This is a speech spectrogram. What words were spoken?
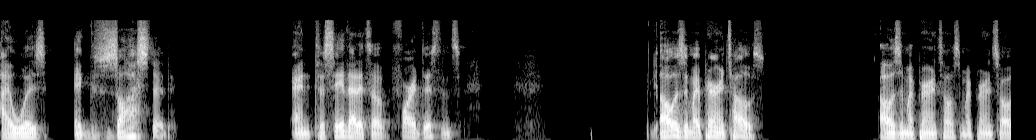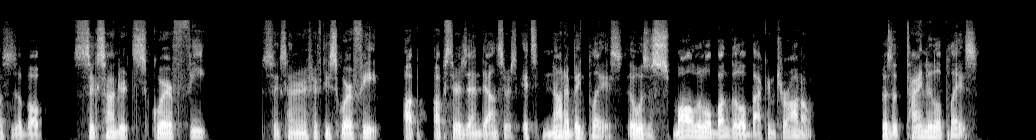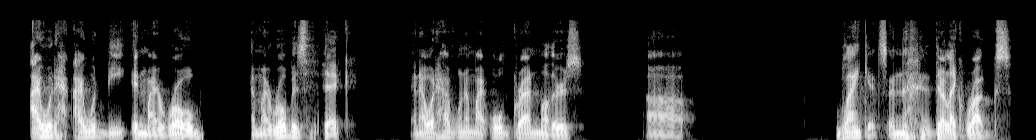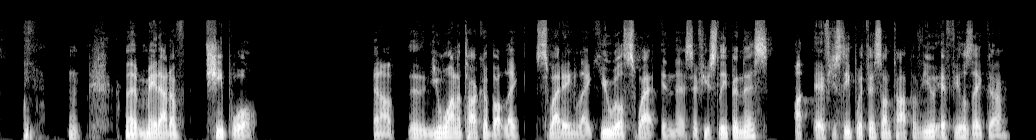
I was exhausted and to say that it's a far distance, I was in my parents' house. I was in my parents' house, and my parents' house is about 600 square feet, 650 square feet up upstairs and downstairs. It's not a big place. It was a small little bungalow back in Toronto. It was a tiny little place. I would I would be in my robe, and my robe is thick, and I would have one of my old grandmother's uh, blankets, and they're like rugs. They're made out of sheep wool. And I'll, you want to talk about like sweating, like you will sweat in this. If you sleep in this, uh, if you sleep with this on top of you, it feels like a,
